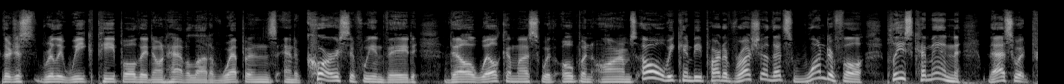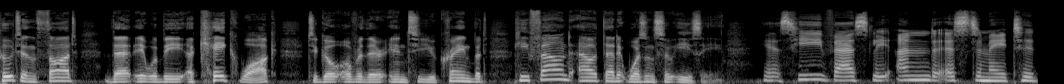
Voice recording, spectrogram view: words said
They're just really weak people. They don't have a lot of weapons. And of course, if we invade, they'll welcome us with open arms. Oh, we can be part of Russia? That's wonderful. Please come in. That's what Putin thought, that it would be a cakewalk to go over there into Ukraine. But he found out that it wasn't so easy. Yes, he vastly underestimated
